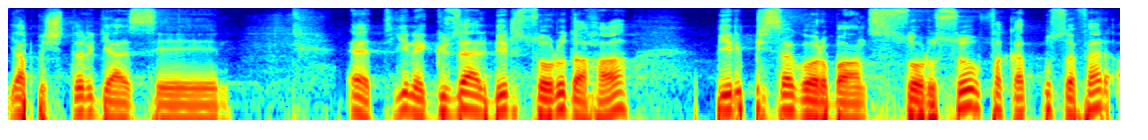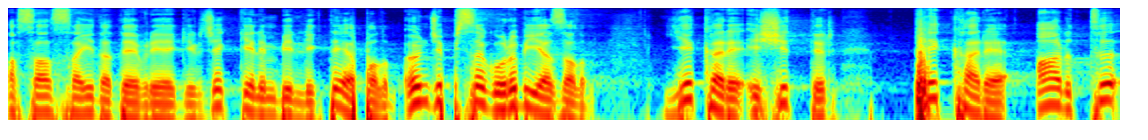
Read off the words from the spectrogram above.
Yapıştır gelsin. Evet yine güzel bir soru daha. Bir Pisagor bağıntısı sorusu fakat bu sefer asal sayı da devreye girecek. Gelin birlikte yapalım. Önce Pisagor'u bir yazalım. y kare eşittir p kare artı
